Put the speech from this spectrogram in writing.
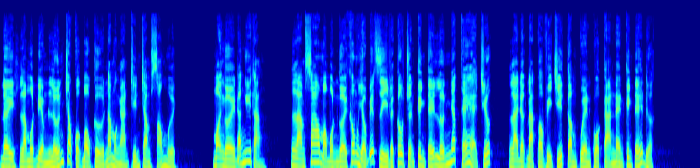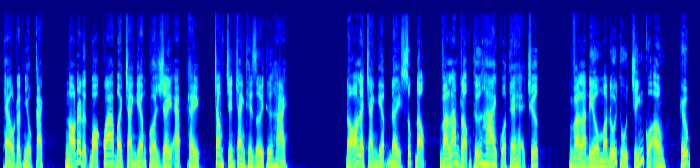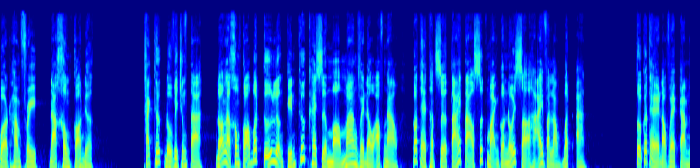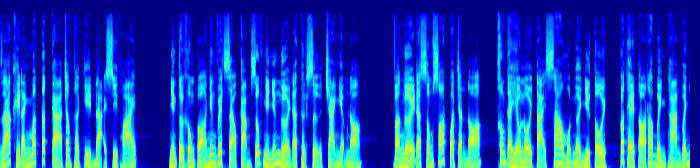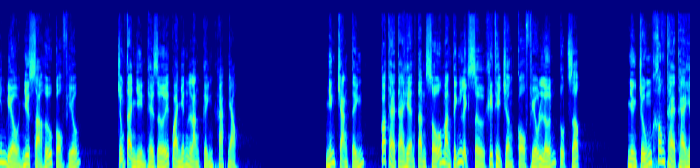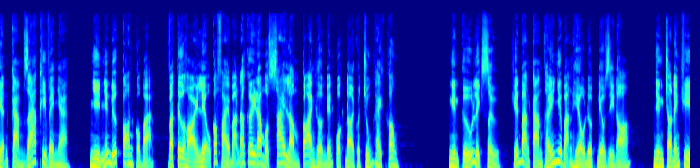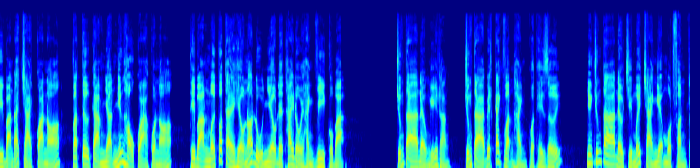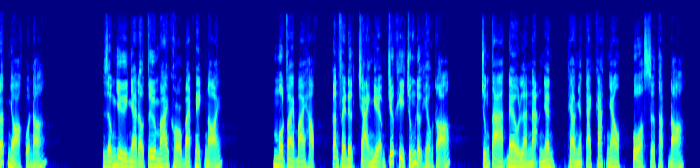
Đây là một điểm lớn trong cuộc bầu cử năm 1960 mọi người đã nghĩ rằng làm sao mà một người không hiểu biết gì về câu chuyện kinh tế lớn nhất thế hệ trước lại được đặt vào vị trí cầm quyền của cả nền kinh tế được. Theo rất nhiều cách, nó đã được bỏ qua bởi trải nghiệm của JFK trong chiến tranh thế giới thứ hai. Đó là trải nghiệm đầy xúc động và lan rộng thứ hai của thế hệ trước, và là điều mà đối thủ chính của ông, Hubert Humphrey, đã không có được. Thách thức đối với chúng ta đó là không có bất cứ lượng kiến thức hay sự mở mang về đầu óc nào có thể thật sự tái tạo sức mạnh của nỗi sợ hãi và lòng bất an. Tôi có thể đọc về cảm giác khi đánh mất tất cả trong thời kỳ đại suy thoái, nhưng tôi không có những vết sẹo cảm xúc như những người đã thực sự trải nghiệm nó. Và người đã sống sót qua trận đó không thể hiểu nổi tại sao một người như tôi có thể tỏ ra bình thản với những điều như sở hữu cổ phiếu. Chúng ta nhìn thế giới qua những lăng kính khác nhau những trang tính có thể thể hiện tần số mang tính lịch sử khi thị trường cổ phiếu lớn tụt dốc. Nhưng chúng không thể thể hiện cảm giác khi về nhà, nhìn những đứa con của bạn và tự hỏi liệu có phải bạn đã gây ra một sai lầm có ảnh hưởng đến cuộc đời của chúng hay không. Nghiên cứu lịch sử khiến bạn cảm thấy như bạn hiểu được điều gì đó. Nhưng cho đến khi bạn đã trải qua nó và tự cảm nhận những hậu quả của nó, thì bạn mới có thể hiểu nó đủ nhiều để thay đổi hành vi của bạn. Chúng ta đều nghĩ rằng chúng ta biết cách vận hành của thế giới, nhưng chúng ta đều chỉ mới trải nghiệm một phần rất nhỏ của nó. Giống như nhà đầu tư Michael Batnick nói, một vài bài học cần phải được trải nghiệm trước khi chúng được hiểu rõ. Chúng ta đều là nạn nhân theo những cách khác nhau của sự thật đó.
